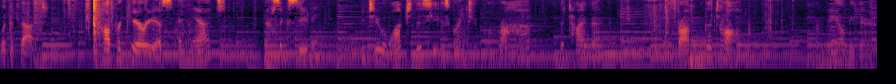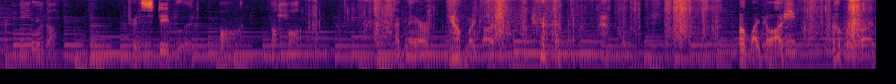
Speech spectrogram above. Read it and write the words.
Look at that. How precarious. And yet, they're succeeding. And to watch this, he is going to grab the Tyvek from the top, from Naomi there, and pull it up. Try to staple it on the hawk. And there. Oh, oh my gosh. oh my gosh. Oh my gosh.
